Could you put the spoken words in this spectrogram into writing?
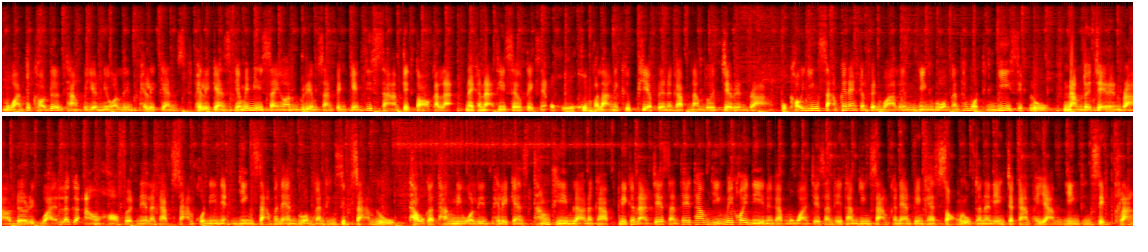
เมื่อวานพวกเขาเดินทางไปเยือน New Orleans Pelicans Pelicans ยังไม่มีไซออนเลียมสันเป็นเกมที่ 3 ติดต่อกันละ ในขณะที่ Celtics เนี่ยโอ้โหขุมพลังนี่คือเพียบเลยนะครับนำโดยเจเรนบราวพวกเขายิง 3 คะแนนกันเป็นว่าเล่น ยิงรวมกันทั้งหมดถึง 20 ลูกนำโดยเจเรนบราวเดริกไวท์แล้วก็อัลฮอร์เฟิร์ดเนี่ยแหละครับสามคนนี้เนี่ยยิง 3 คะแนนรวมกันถึง 13 ลูก เท่ากับทาง New Orleans Pelicans ทั้งทีมแล้วนะครับนี่ขนาดเจสันเททัมยิงไม่ค่อยดีนะครับเมื่อวานเจสันเททัมยิง3คะแนนเพียงแค่ 2 ลูกเท่านั้นเองจากการพยายามยิงถึง 10 ครั้ง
